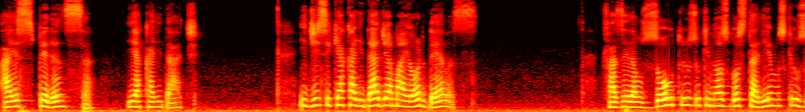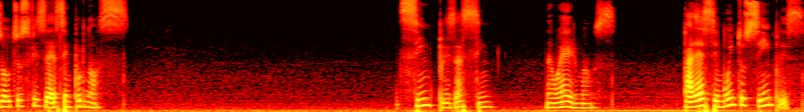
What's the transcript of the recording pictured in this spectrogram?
a esperança e a caridade. E disse que a caridade é a maior delas. Fazer aos outros o que nós gostaríamos que os outros fizessem por nós. Simples assim, não é, irmãos? Parece muito simples,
